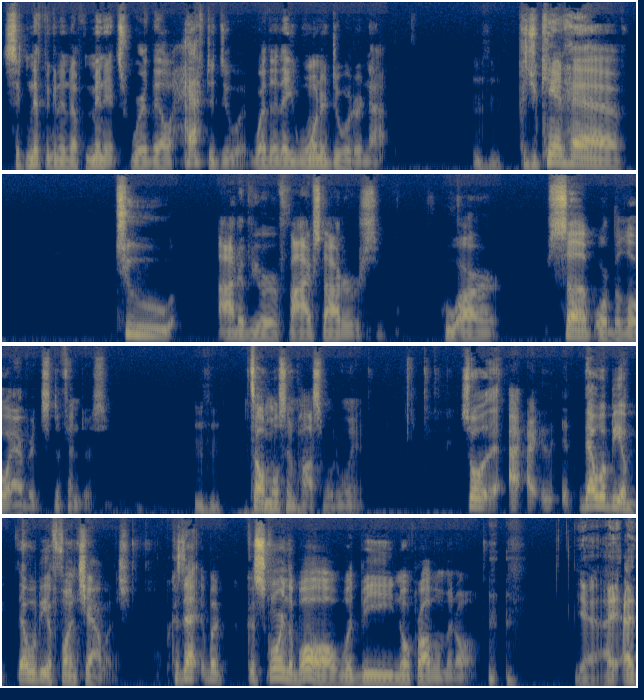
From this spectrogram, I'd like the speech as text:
significant enough minutes where they'll have to do it, whether they want to do it or not. Because you can't have two out of your five starters who are sub or below average defenders. Mhm. It's almost impossible to win. So I, I, that would be a that would be a fun challenge because that but because scoring the ball would be no problem at all. Yeah, I, I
